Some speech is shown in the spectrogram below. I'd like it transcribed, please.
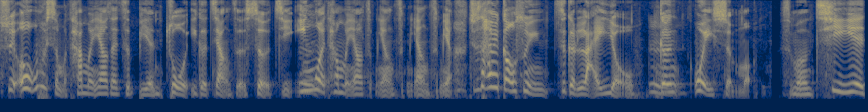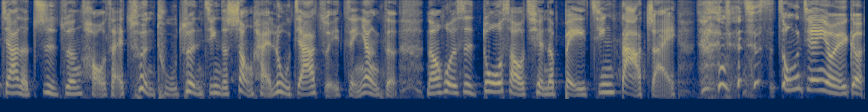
所以哦，为什么他们要在这边做一个这样子的设计？因为他们要怎么样怎么样怎么样，就是他会告诉你这个来由跟为什么。什么企业家的至尊豪宅，寸土寸金的上海陆家嘴怎样的？然后或者是多少钱的北京大宅，就是中间有一个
